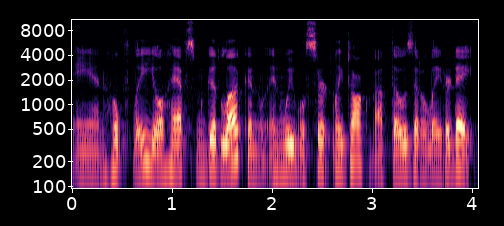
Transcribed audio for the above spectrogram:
and hopefully you'll have some good luck, and, and we will certainly talk about those at a later date.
